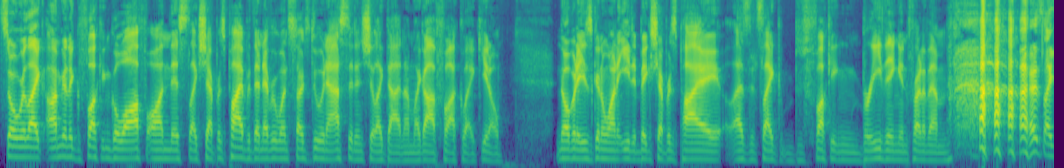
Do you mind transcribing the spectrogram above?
so we're like, I'm gonna fucking go off on this like shepherd's pie, but then everyone starts doing acid and shit like that, and I'm like, ah, oh, fuck, like you know, nobody's gonna want to eat a big shepherd's pie as it's like fucking breathing in front of them. it's like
